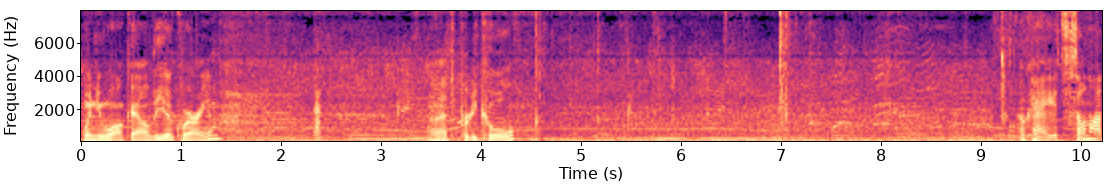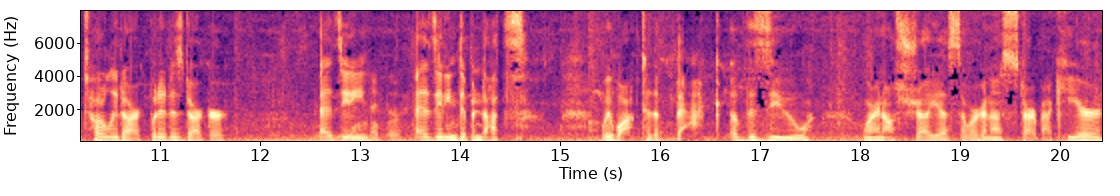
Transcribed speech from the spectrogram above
when you walk out of the aquarium. That's pretty cool. Okay, it's still not totally dark, but it is darker. Ed's eating. Ed's eating Dippin' Dots. We walked to the back of the zoo. We're in Australia, so we're gonna start back here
